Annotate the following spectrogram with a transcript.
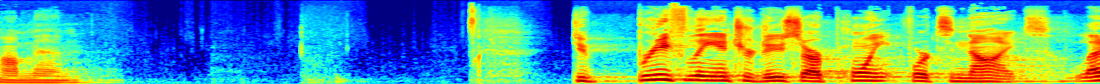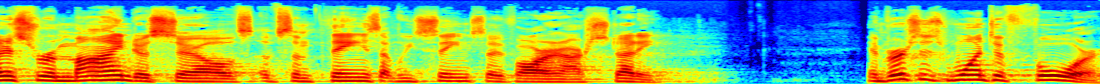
Amen. To briefly introduce our point for tonight, let us remind ourselves of some things that we've seen so far in our study. In verses 1 to 4,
